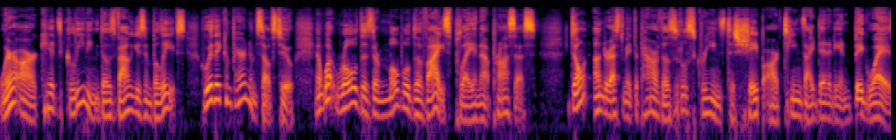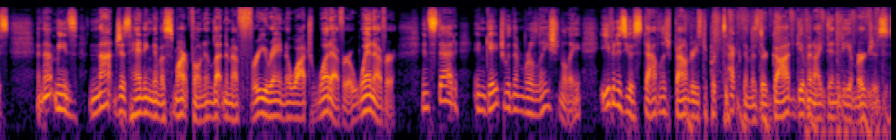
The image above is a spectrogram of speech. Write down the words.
Where are our kids gleaning those values and beliefs? Who are they comparing themselves to? And what role does their mobile device play in that process? Don't underestimate the power of those little screens to shape our teens' identity in big ways. And that means not just handing them a smartphone and letting them have free reign to watch whatever, whenever. Instead, engage with them relationally, even as you establish boundaries to protect them as their God given identity emerges.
